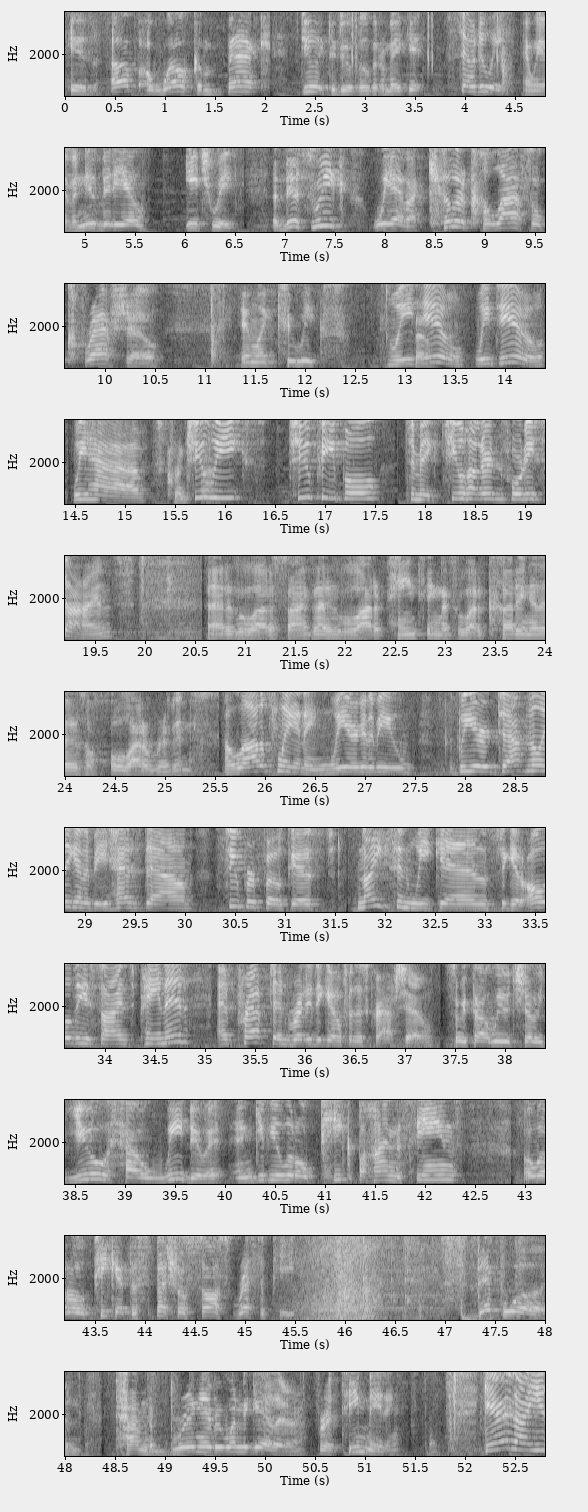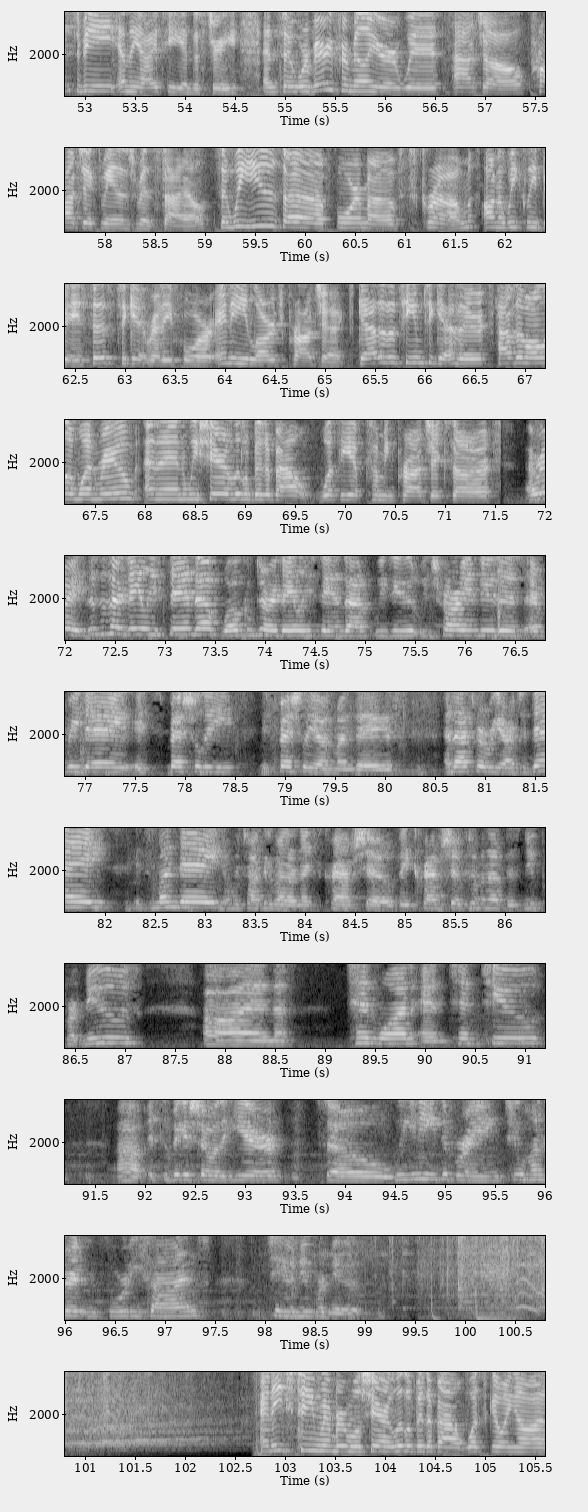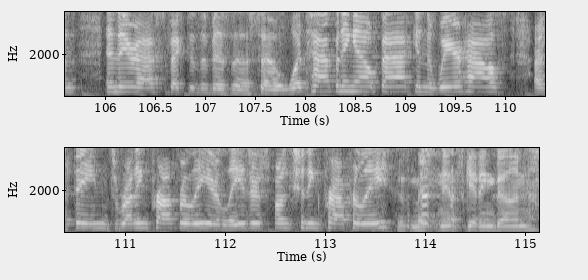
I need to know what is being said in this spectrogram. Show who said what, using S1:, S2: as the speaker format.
S1: What is up? Welcome back. Do you like to do a build it or make it?
S2: So do we.
S1: And we have a new video each week. This week, we have a killer colossal craft show in like two weeks.
S2: We
S1: So-
S2: do. We do. We have two
S1: time.
S2: weeks, two people to make 240 signs.
S1: That is a lot of signs. That is a lot of painting. That's a lot of cutting. And there's a whole lot of ribbons.
S2: A lot of planning. We are going to be we are definitely going to be heads down, super focused, nights and weekends to get all of these signs painted and prepped and ready to go for this craft show.
S1: So we thought we would show you how we do it and give you a little peek behind the scenes, a little peek at the special sauce recipe. Step one, time to bring everyone together for a team meeting.
S2: Garrett and I used to be in the IT industry, and so we're very familiar with agile project management style. So we use a form of Scrum on a weekly basis to get ready for any large project. Gather the team together, have them all in one room, and then we share a little bit about what the upcoming projects are. All right, this is our daily stand up. Welcome to our daily stand up. We do we try and do this every day, especially especially on Mondays. And that's where we are today. It's Monday, and we're talking about our next craft show. Big craft show coming up is Newport News on 10 1 and 10 2. Uh, it's the biggest show of the year. So we need to bring 240 signs to Newport News. And each team member will share a little bit about what's going on in their aspect of the business. So, what's happening out back in the warehouse? Are things running properly? Are lasers functioning properly?
S1: Is maintenance getting done?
